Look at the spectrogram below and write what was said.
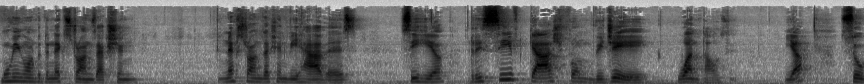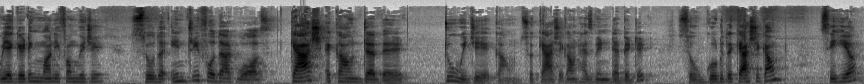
Moving on to the next transaction. Next transaction we have is see here received cash from Vijay 1000 yeah? So we are getting money from Vijay. So the entry for that was cash account debit to Vijay account. So cash account has been debited. So go to the cash account. See here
